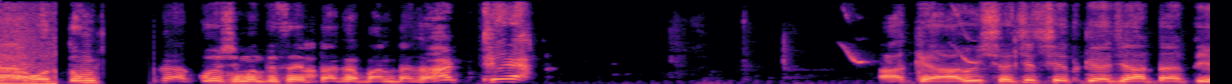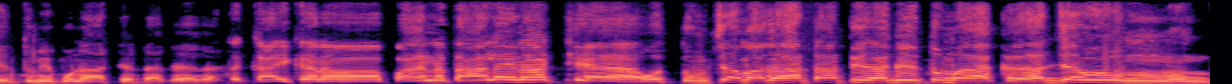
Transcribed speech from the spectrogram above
अहो तुमच्या कृषी मंत्री साहेब टाका पान टाका. आठ्या अख्ख्या आयुष्याची शेतकऱ्याची आटा ती तुम्ही पुन्हा आठ्या टाका का? काय करावा पाण्यात आलाय ना आठ्या अहो तुमच्या मागे आठ आठी लागली तुम्हाला अख्खं राज्य अं,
